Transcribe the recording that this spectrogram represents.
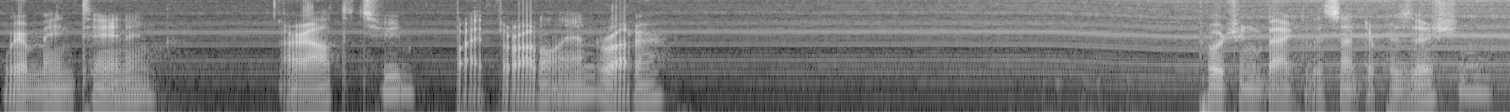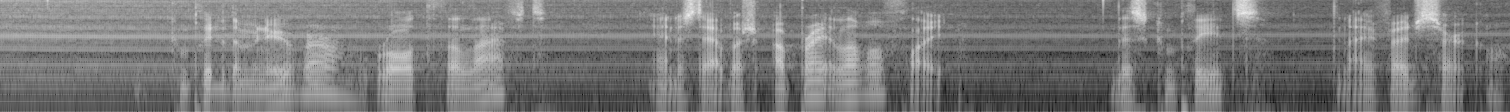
We're maintaining our altitude by throttle and rudder. Approaching back to the center position, completed the maneuver, roll to the left, and establish upright level flight. This completes the knife edge circle.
